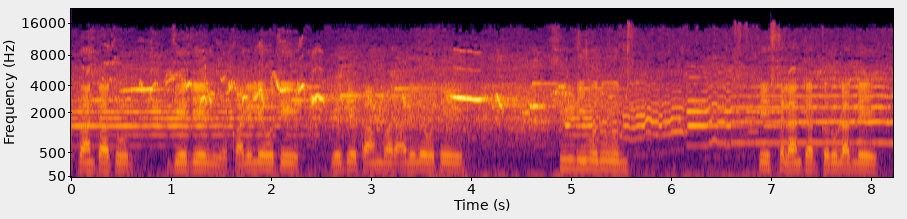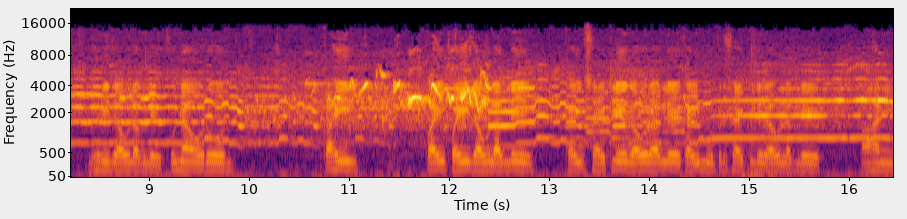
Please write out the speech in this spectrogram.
प्रांतातून जे जे लोक आलेले होते जे जे कामगार आलेले होते शिर्डीमधून ते स्थलांतर करू लागले घरी जाऊ लागले. पुण्यावरून काही पायी पायी जाऊ लागले काही सायकली जाऊ लागले काही मोटरसायकली जाऊ लागले. आणि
